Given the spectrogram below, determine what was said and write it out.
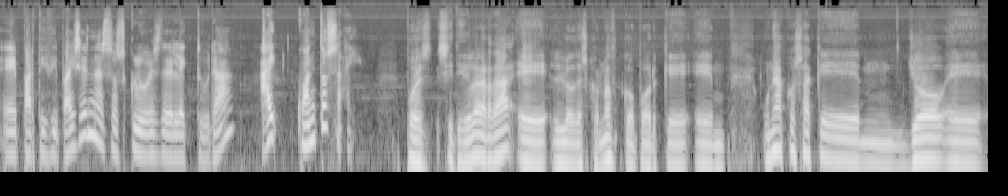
Eh, ¿Participáis en esos clubes de lectura? ¿Hay? ¿Cuántos hay? Pues si te digo la verdad, eh, lo desconozco porque em, una cosa que em, yo eh,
